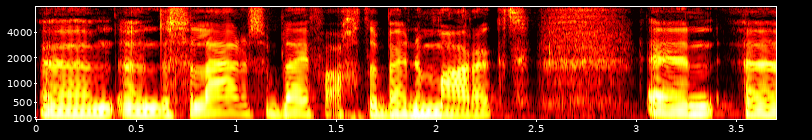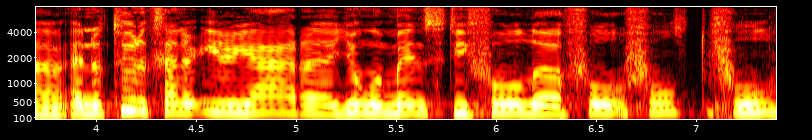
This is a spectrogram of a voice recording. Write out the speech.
Ehm, en de salarissen blijven achter bij de markt. En, uh, en natuurlijk zijn er ieder jaar jonge mensen die vol, vol, vol, vol,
